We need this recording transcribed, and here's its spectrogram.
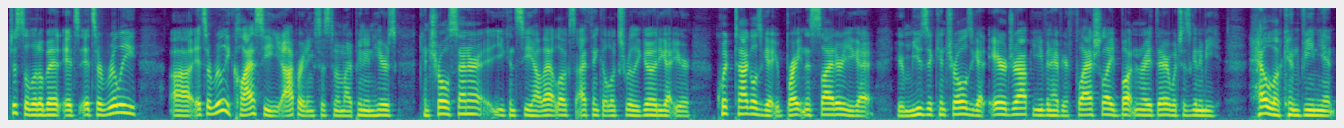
just a little bit. It's it's a really uh, it's a really classy operating system in my opinion. Here's Control Center. You can see how that looks. I think it looks really good. You got your quick toggles, you got your brightness slider, you got your music controls, you got AirDrop, you even have your flashlight button right there, which is going to be hella convenient.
